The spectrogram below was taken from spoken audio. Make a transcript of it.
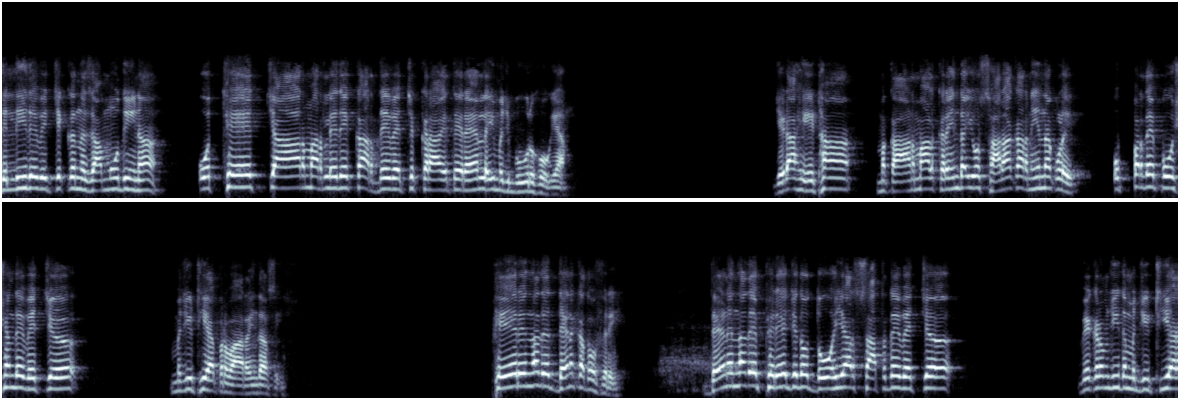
ਦਿੱਲੀ ਦੇ ਵਿੱਚ ਇੱਕ ਨਿਜ਼ਾਮੂਦੀਨ ਆ। ਉੱਥੇ ਚਾਰ ਮਰਲੇ ਦੇ ਘਰ ਦੇ ਵਿੱਚ ਕਿਰਾਏ ਤੇ ਰਹਿਣ ਲਈ ਮਜਬੂਰ ਹੋ ਗਿਆ। ਜਿਹੜਾ ਹੇਠਾਂ ਮਕਾਨ ਮਾਲਕ ਰਹਿੰਦਾ ਹੀ ਉਹ ਸਾਰਾ ਘਰ ਨਹੀਂ ਇਹਨਾਂ ਕੋਲੇ। ਉੱਪਰ ਦੇ ਪੋਸ਼ਨ ਦੇ ਵਿੱਚ ਮਜੀਠੀਆ ਪਰਿਵਾਰ ਰਹਿੰਦਾ ਸੀ। ਫੇਰ ਇਹਨਾਂ ਦੇ ਦਿਨ ਕਦੋਂ ਫਿਰੇ? ਦਿਨ ਇਹਨਾਂ ਦੇ ਫਿਰੇ ਜਦੋਂ 2007 ਦੇ ਵਿੱਚ ਵਿਕਰਮਜੀਤ ਮਜੀਠੀਆ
